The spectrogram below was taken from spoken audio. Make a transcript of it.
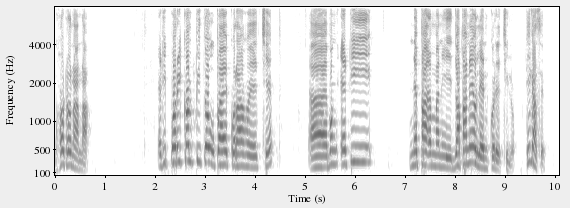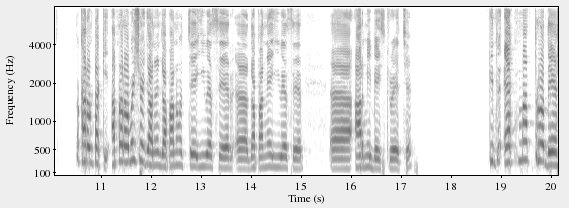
ঘটনা না। এটি পরিকল্পিত উপায়ে করা হয়েছে এবং এটি নেপা মানে জাপানেও ল্যান্ড করেছিল। ঠিক আছে? তো কারণটা কি? আপনারা অবশ্যই জানেন জাপান হচ্ছে ইউএসের জাপানে ইউএসের আর্মি বেসড রয়েছে। কিন্তু একমাত্র দেশ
